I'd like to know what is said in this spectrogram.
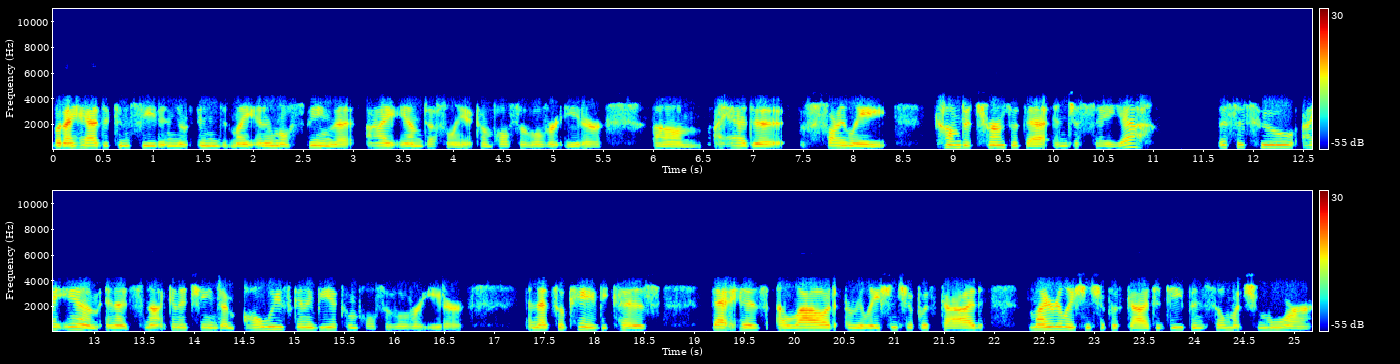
but I had to concede in, in my innermost being that I am definitely a compulsive overeater. Um, I had to finally come to terms with that and just say, yeah, this is who I am, and it's not going to change. I'm always going to be a compulsive overeater, and that's okay because that has allowed a relationship with God, my relationship with God, to deepen so much more,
